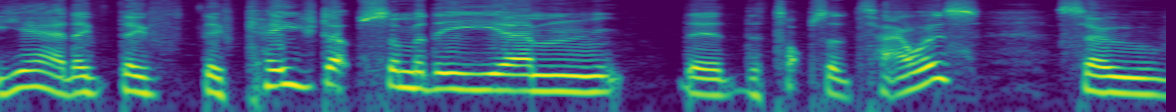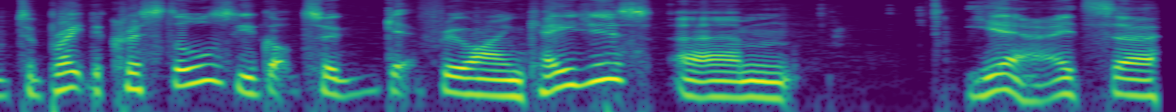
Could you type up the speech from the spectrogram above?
yeah, they've they've they've caged up some of the um, the the tops of the towers. So to break the crystals, you've got to get through iron cages. Um, yeah, it's uh,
